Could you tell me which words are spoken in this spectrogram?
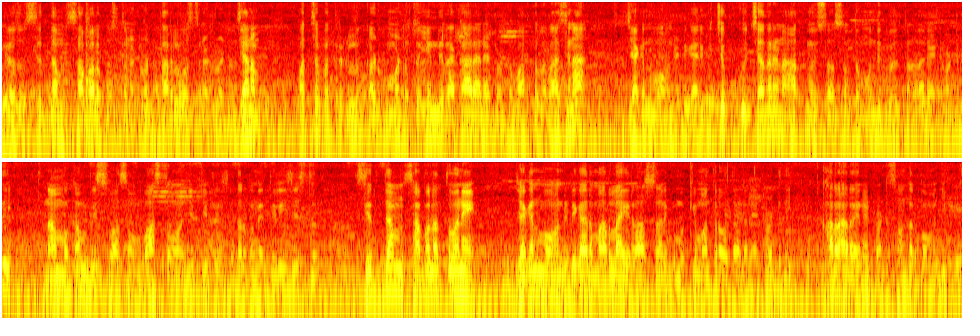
ఈరోజు సిద్ధం సభలకు వస్తున్నటువంటి తరలి వస్తున్నటువంటి జనం పచ్చపత్రికలు కడుపు మంటతో ఎన్ని రకాలైనటువంటి వార్తలు రాసినా జగన్మోహన్ రెడ్డి గారికి చెక్కు చెదరని ఆత్మవిశ్వాసంతో ముందుకు వెళ్తున్నాడు అనేటువంటిది నమ్మకం విశ్వాసం వాస్తవం అని చెప్పి సందర్భంగా తెలియజేస్తూ సిద్ధం సభలతోనే జగన్మోహన్ రెడ్డి గారు మరలా ఈ రాష్ట్రానికి ముఖ్యమంత్రి అవుతాడనేటువంటిది ఖరారైనటువంటి సందర్భం అని చెప్పి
